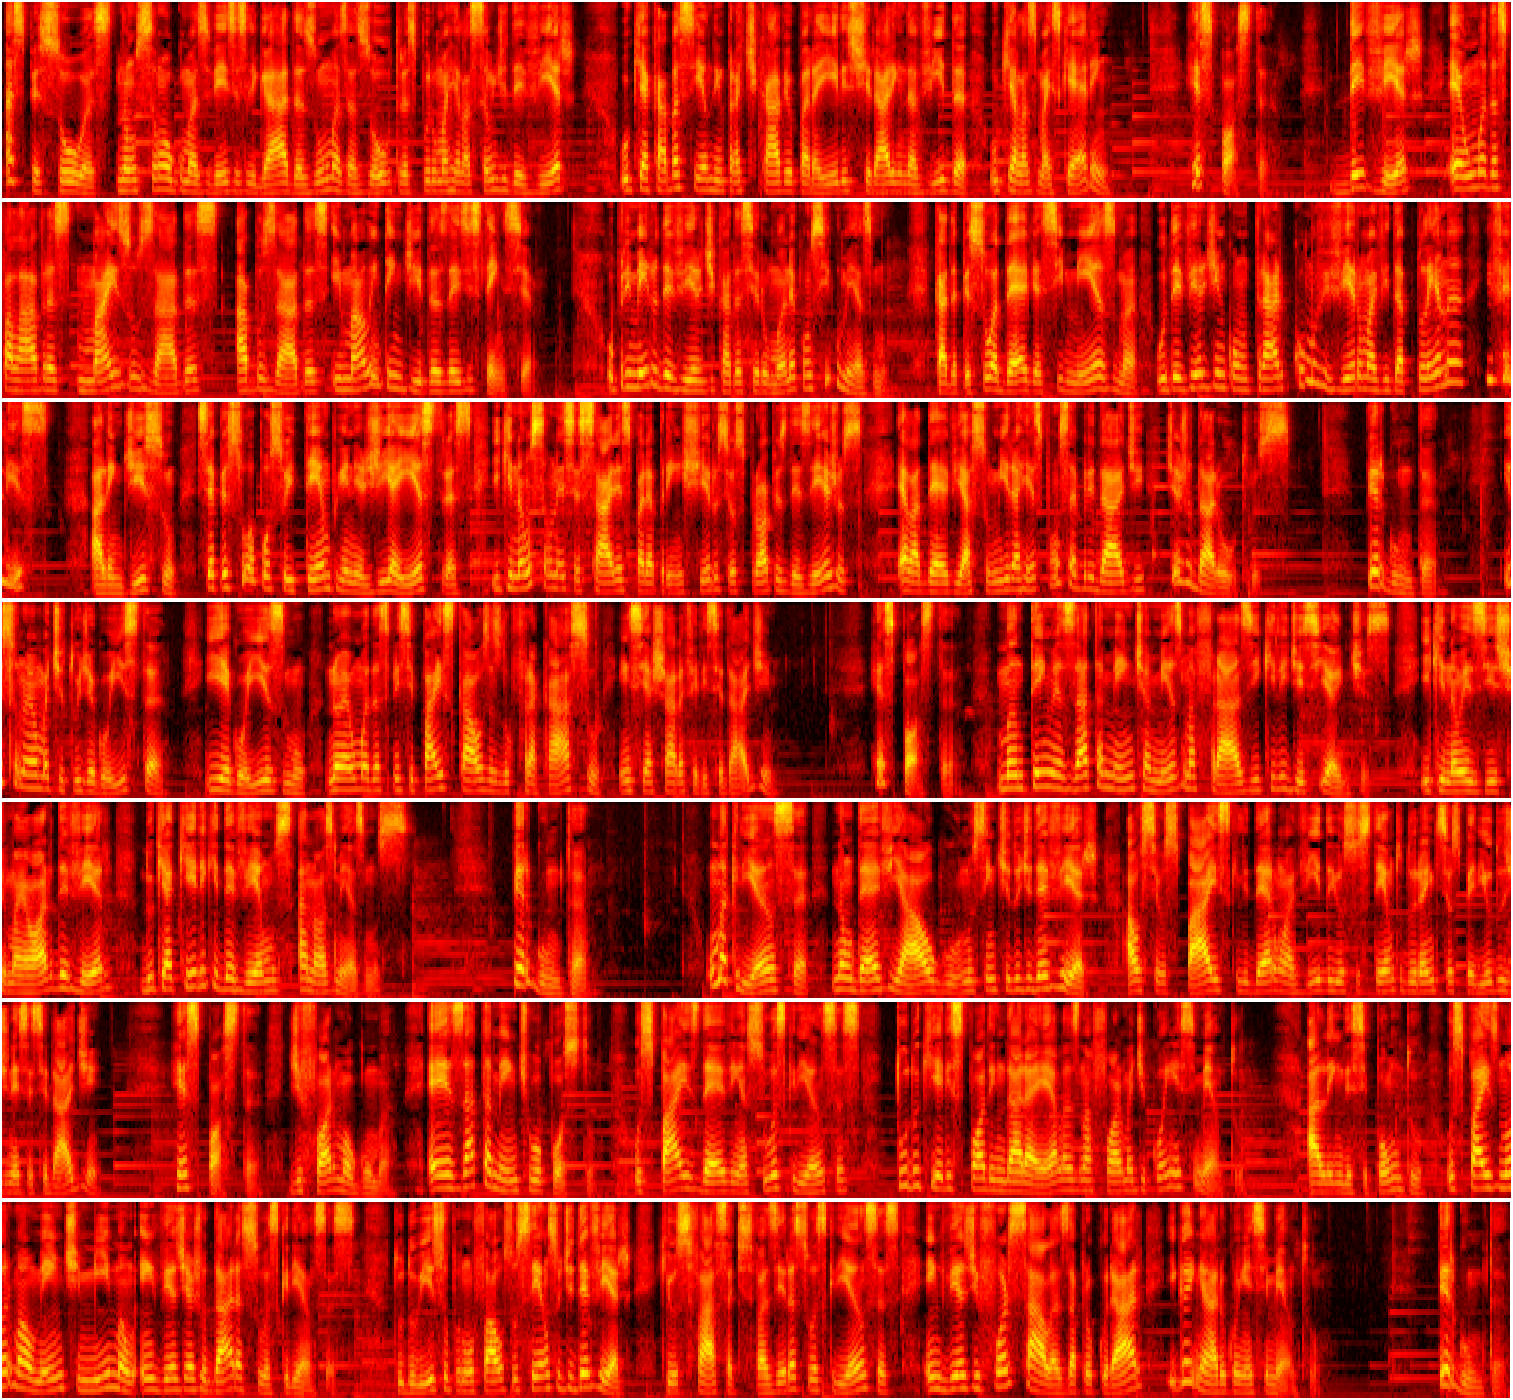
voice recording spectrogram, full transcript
As pessoas não são algumas vezes ligadas umas às outras por uma relação de dever? O que acaba sendo impraticável para eles tirarem da vida o que elas mais querem? Resposta: Dever é uma das palavras mais usadas, abusadas e mal entendidas da existência. O primeiro dever de cada ser humano é consigo mesmo. Cada pessoa deve a si mesma o dever de encontrar como viver uma vida plena e feliz. Além disso, se a pessoa possui tempo e energia extras e que não são necessárias para preencher os seus próprios desejos, ela deve assumir a responsabilidade de ajudar outros. Pergunta: Isso não é uma atitude egoísta? E egoísmo não é uma das principais causas do fracasso em se achar a felicidade? Resposta: mantenho exatamente a mesma frase que lhe disse antes, e que não existe maior dever do que aquele que devemos a nós mesmos. Pergunta: Uma criança não deve algo no sentido de dever aos seus pais que lhe deram a vida e o sustento durante seus períodos de necessidade? Resposta: De forma alguma. É exatamente o oposto. Os pais devem às suas crianças tudo o que eles podem dar a elas na forma de conhecimento. Além desse ponto, os pais normalmente mimam em vez de ajudar as suas crianças. Tudo isso por um falso senso de dever, que os faz satisfazer as suas crianças em vez de forçá-las a procurar e ganhar o conhecimento. Pergunta:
